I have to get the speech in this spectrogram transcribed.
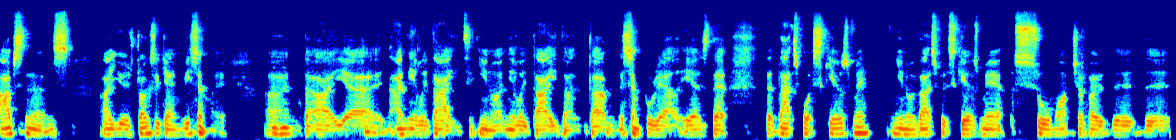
abstinence, I used drugs again recently. Mm-hmm. And I, uh, I nearly died. You know, I nearly died. And um, the simple reality is that that that's what scares me. You know, that's what scares me so much about the the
